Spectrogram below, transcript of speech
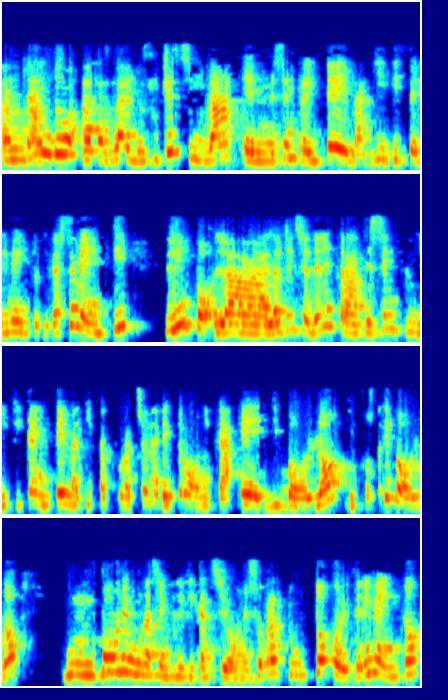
Andando alla slide successiva, ehm, sempre in tema di differimento di versamenti, l'Agenzia la, delle Entrate semplifica in tema di fatturazione elettronica e di bollo, imposta di bollo, mh, pone una semplificazione, soprattutto con riferimento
